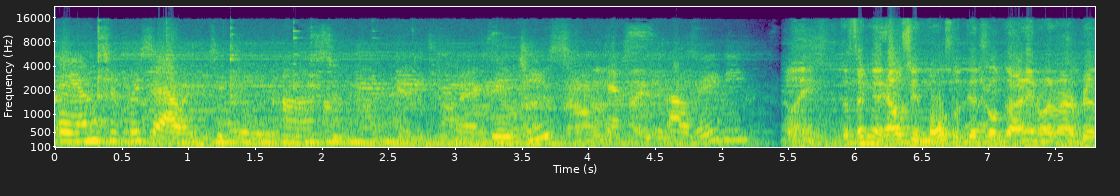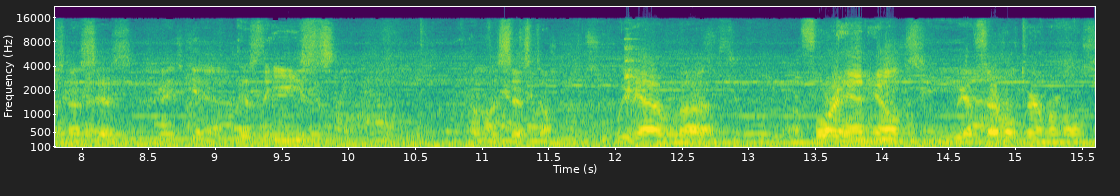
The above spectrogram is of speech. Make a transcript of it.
and super salad today. Grilled cheese? Yes. Alrighty. The thing that helps me most with digital dining running our business is, is the ease of the system. We have uh, four handhelds, we have several terminals,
